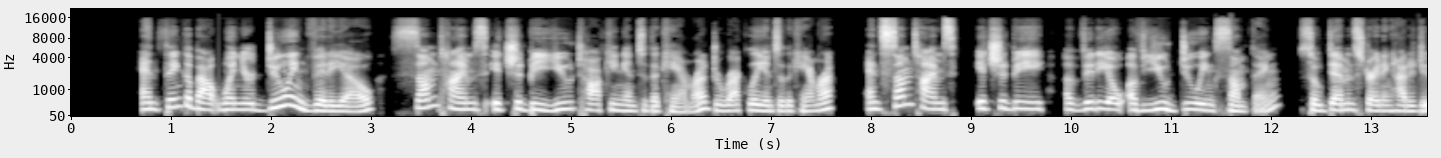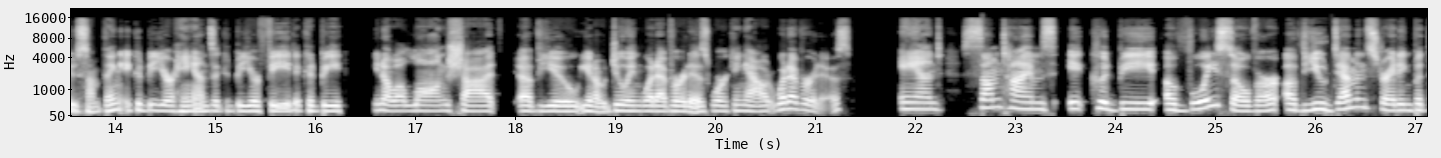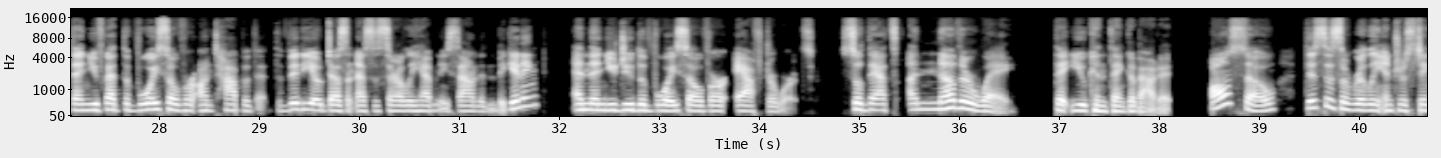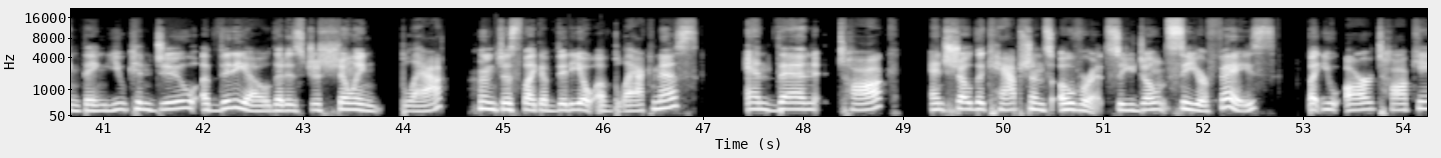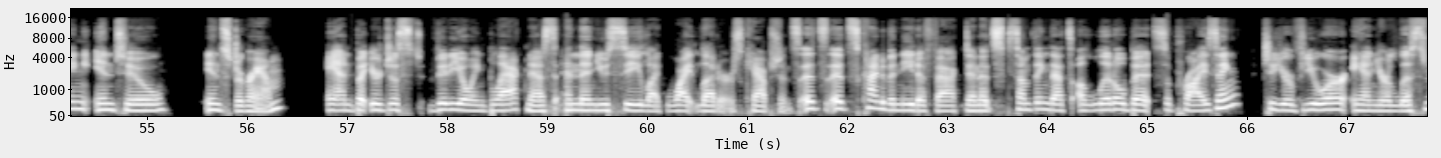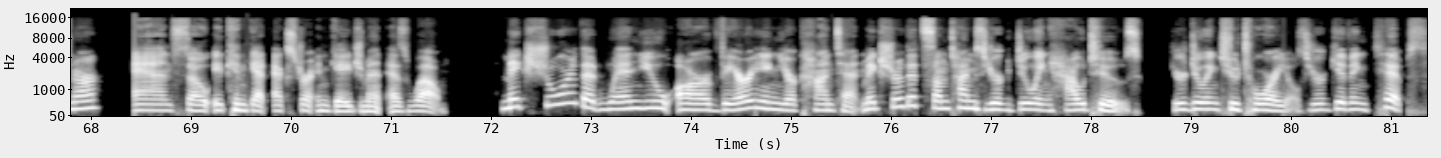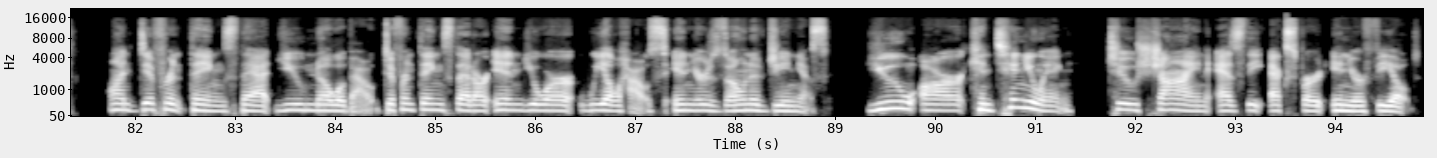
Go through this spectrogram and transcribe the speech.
And think about when you're doing video, sometimes it should be you talking into the camera, directly into the camera. And sometimes it should be a video of you doing something. So demonstrating how to do something. It could be your hands, it could be your feet, it could be, you know, a long shot of you, you know, doing whatever it is, working out, whatever it is. And sometimes it could be a voiceover of you demonstrating, but then you've got the voiceover on top of it. The video doesn't necessarily have any sound in the beginning, and then you do the voiceover afterwards. So that's another way that you can think about it. Also, this is a really interesting thing. You can do a video that is just showing black, just like a video of blackness, and then talk and show the captions over it. So you don't see your face, but you are talking into Instagram and but you're just videoing blackness and then you see like white letters captions. It's it's kind of a neat effect and it's something that's a little bit surprising to your viewer and your listener and so it can get extra engagement as well. Make sure that when you are varying your content, make sure that sometimes you're doing how to's you're doing tutorials, you're giving tips on different things that you know about, different things that are in your wheelhouse, in your zone of genius. You are continuing to shine as the expert in your field.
